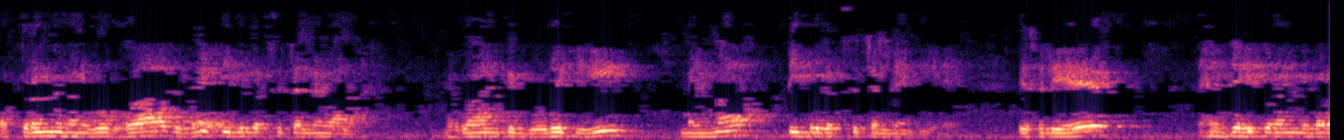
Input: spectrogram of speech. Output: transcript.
और तुरंग मैंने वो घोड़ा जो बड़ी तीव्र गति से चलने वाला है। भगवान के घोड़े की महिमा तीव्र गति से चलने की है। इसलिए जय तुरंग बर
